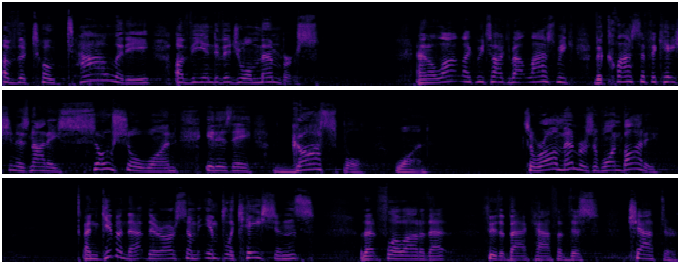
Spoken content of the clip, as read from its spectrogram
of the totality of the individual members. And a lot like we talked about last week, the classification is not a social one, it is a gospel one. So we're all members of one body. And given that, there are some implications that flow out of that through the back half of this chapter.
